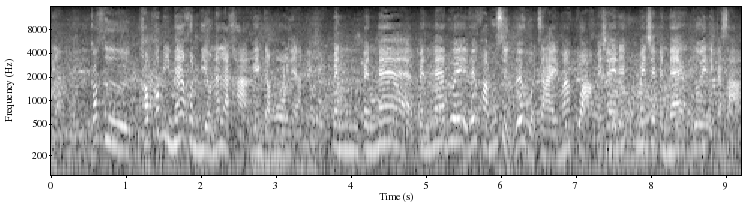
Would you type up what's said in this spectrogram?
เนี่ย ก็คือเขาก็มีแม่คนเดียวนั่นแหละค่ะเพียงแต่โมเนี่ยเป็นเป็นแม่เป็นแม่ด้วยด้วยความรู้สึกด้วยหัวใจมากกว่าไม่ใช่ได้ไม่ใช่เป็นแม่ด้วยเอกสาร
